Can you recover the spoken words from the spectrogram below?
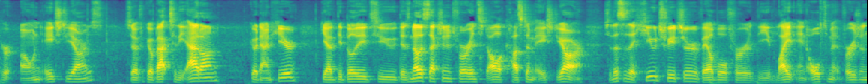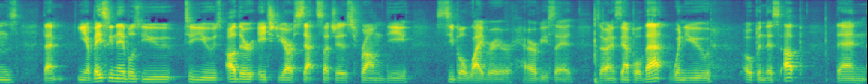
your own HDRs. So if you go back to the add-on, go down here, you have the ability to, there's another section for install custom HDR. So this is a huge feature available for the Lite and ultimate versions that you know basically enables you to use other HDR sets such as from the sIBL library or however you say it. So an example of that, when you open this up, then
